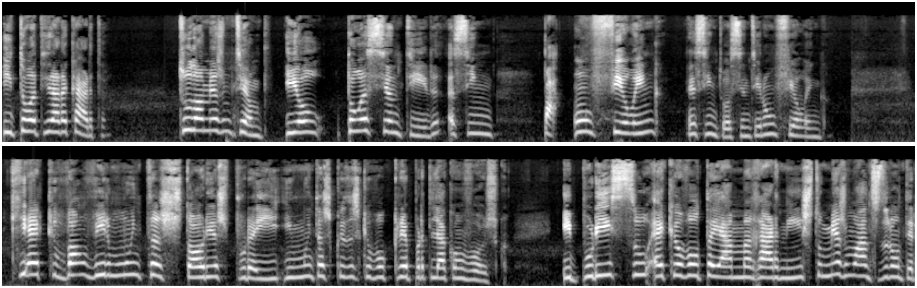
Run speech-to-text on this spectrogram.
E estou a tirar a carta. Tudo ao mesmo tempo. E eu estou a sentir, assim, pá, um feeling. Assim, estou a sentir um feeling que é que vão vir muitas histórias por aí e muitas coisas que eu vou querer partilhar convosco. E por isso é que eu voltei a amarrar nisto, mesmo antes de não ter,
